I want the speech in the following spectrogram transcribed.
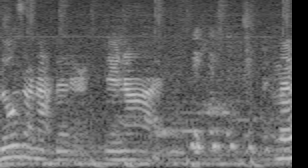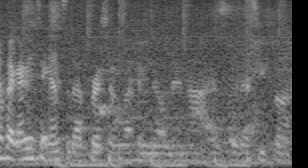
Those are not better. They're not. Matter of fact, I need to answer that person and let him know they're not as good as he thought.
